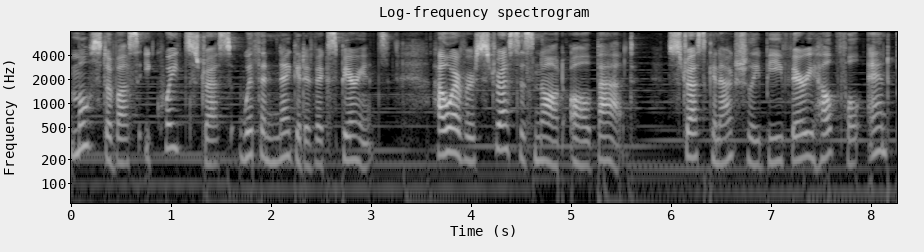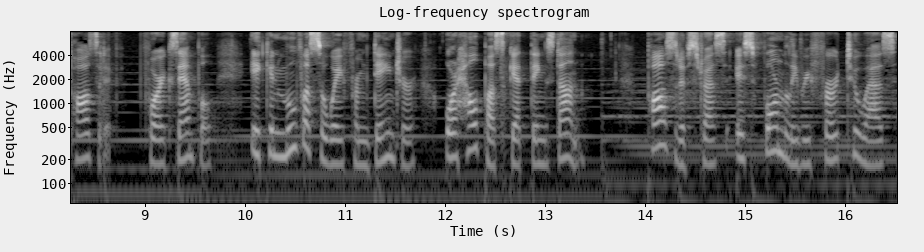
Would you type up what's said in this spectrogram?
Most of us equate stress with a negative experience. However, stress is not all bad. Stress can actually be very helpful and positive. For example, it can move us away from danger or help us get things done. Positive stress is formally referred to as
